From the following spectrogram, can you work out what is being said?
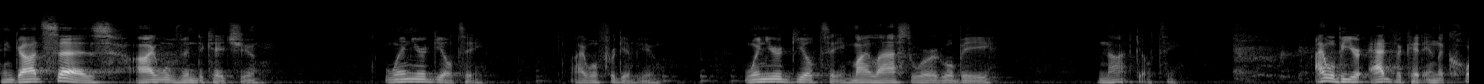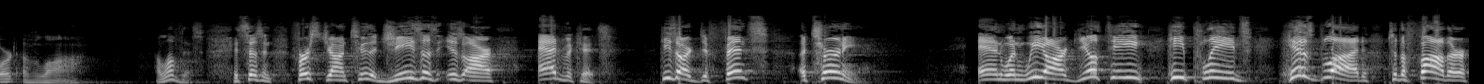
And God says, I will vindicate you. When you're guilty, I will forgive you when you're guilty, my last word will be not guilty. I will be your advocate in the court of law. I love this. It says in 1 John 2 that Jesus is our advocate. He's our defense attorney. And when we are guilty, he pleads his blood to the Father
